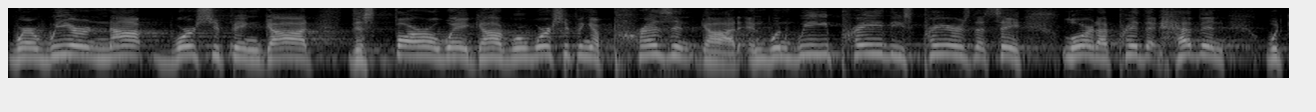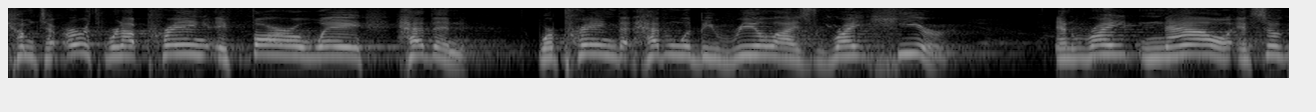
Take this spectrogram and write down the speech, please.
where we are not worshiping God, this far away God. We're worshiping a present God. And when we pray these prayers that say, Lord, I pray that heaven would come to earth, we're not praying a far away heaven. We're praying that heaven would be realized right here and right now. And so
